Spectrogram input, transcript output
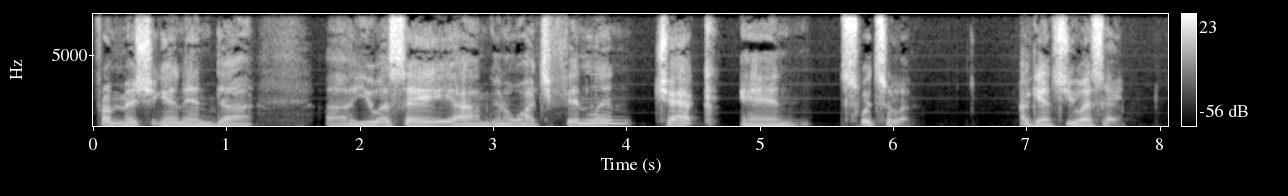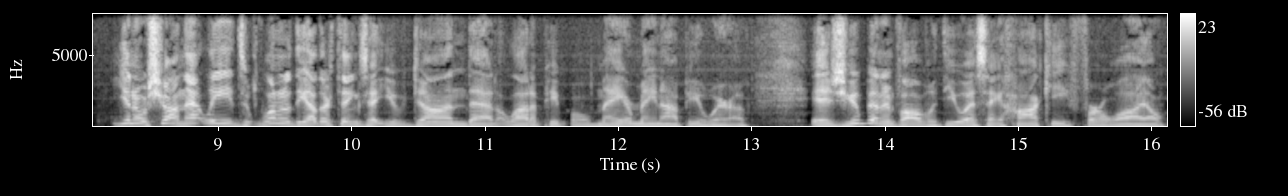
from Michigan. And uh, uh, USA, I'm going to watch Finland, Czech, and Switzerland against USA. You know, Sean, that leads one of the other things that you've done that a lot of people may or may not be aware of is you've been involved with USA Hockey for a while,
